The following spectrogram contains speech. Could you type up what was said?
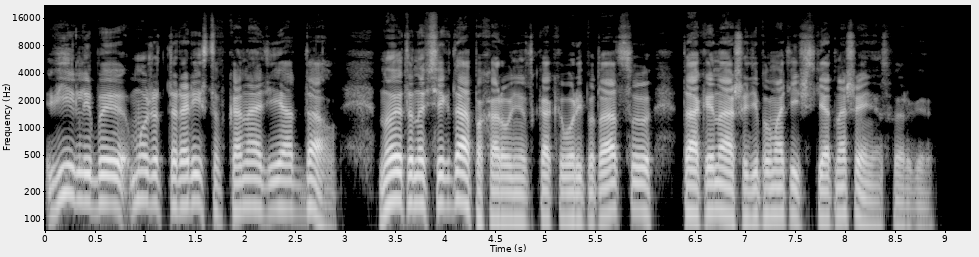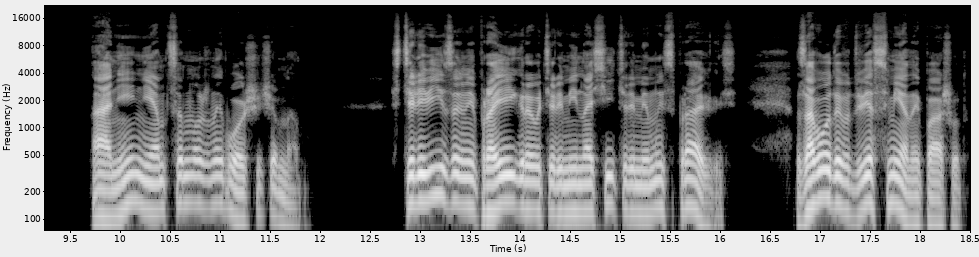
Вилли бы, может, террористов в Канаде и отдал, но это навсегда похоронит как его репутацию, так и наши дипломатические отношения с ФРГ. Они немцам нужны больше, чем нам. С телевизорами, проигрывателями и носителями мы справились. Заводы в две смены пашут,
